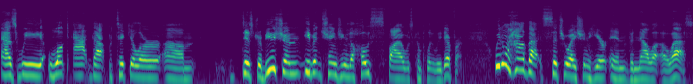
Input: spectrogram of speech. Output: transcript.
as we look at that particular um, distribution, even changing the hosts file was completely different. We don't have that situation here in Vanilla OS.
